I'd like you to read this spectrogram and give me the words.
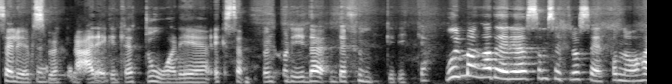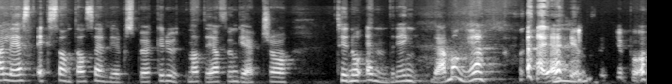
Selvhjelpsbøker er egentlig et dårlig eksempel, fordi det, det, funker ikke. Hvor mange av dere som sitter og ser på nå, har lest x antall selvhjelpsbøker uten at det har fungert så til noe endring? Det er mange, det er jeg helt sikker på.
